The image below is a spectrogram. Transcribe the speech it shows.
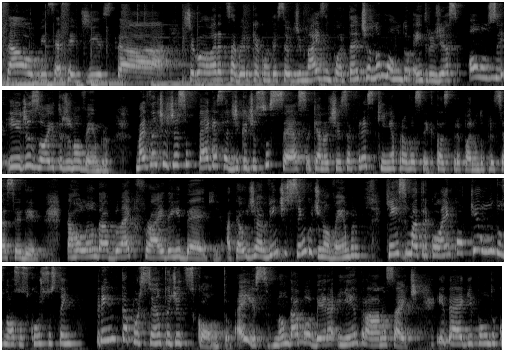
Salve, CACDista! Chegou a hora de saber o que aconteceu de mais importante no mundo entre os dias 11 e 18 de novembro. Mas antes disso, pega essa dica de sucesso, que é a notícia fresquinha para você que está se preparando para o CACD. Tá rolando a Black Friday e DEG. Até o dia 25 de novembro, quem se matricular em qualquer um dos nossos cursos tem 30% de desconto. É isso, não dá bobeira e entra lá no site ideg.com.br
